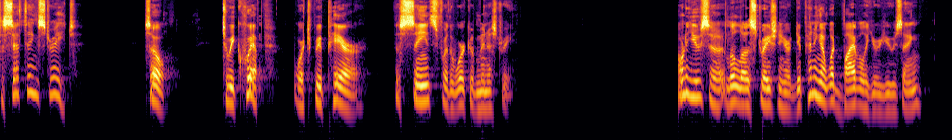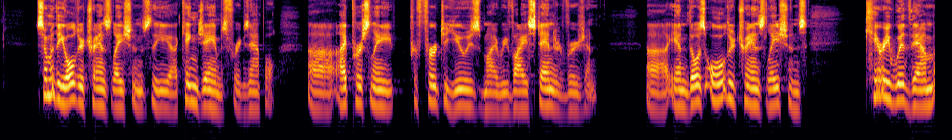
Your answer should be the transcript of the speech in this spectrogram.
to set things straight. So, to equip or to prepare the saints for the work of ministry. I want to use a little illustration here. Depending on what Bible you're using, some of the older translations, the uh, King James, for example, uh, I personally prefer to use my Revised Standard Version. Uh, and those older translations carry with them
